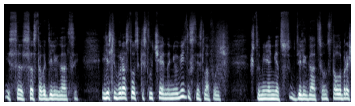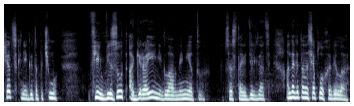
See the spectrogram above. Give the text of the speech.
из состава делегации. И если бы Ростоцкий случайно не увидел, Станислав Ильич, что меня нет в делегации, он стал обращаться к ней, говорит, а почему фильм везут, а героини главной нету? В составе делегации. Она говорит, она себя плохо вела.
